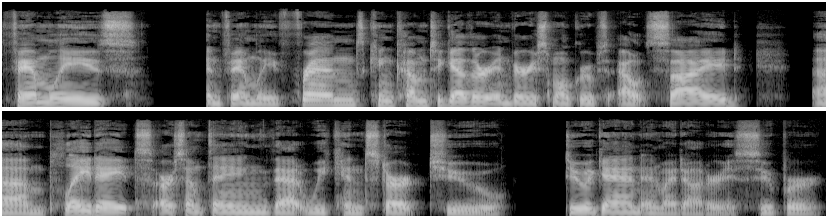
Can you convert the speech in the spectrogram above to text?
families and family friends can come together in very small groups outside. Um, play dates are something that we can start to do again, and my daughter is super,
